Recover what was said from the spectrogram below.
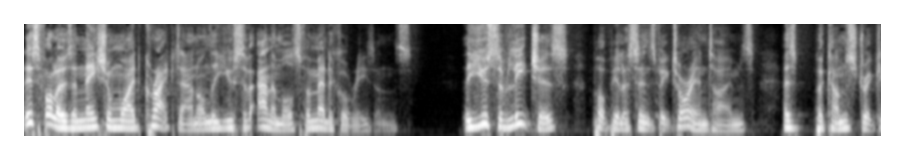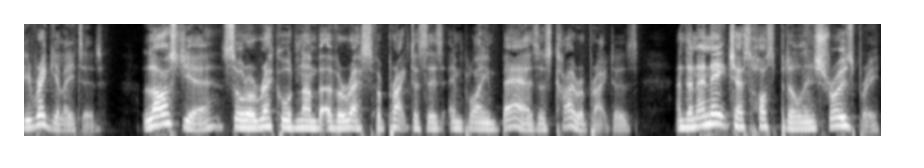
This follows a nationwide crackdown on the use of animals for medical reasons. The use of leeches, popular since Victorian times, has become strictly regulated. Last year saw a record number of arrests for practices employing bears as chiropractors, and an NHS hospital in Shrewsbury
